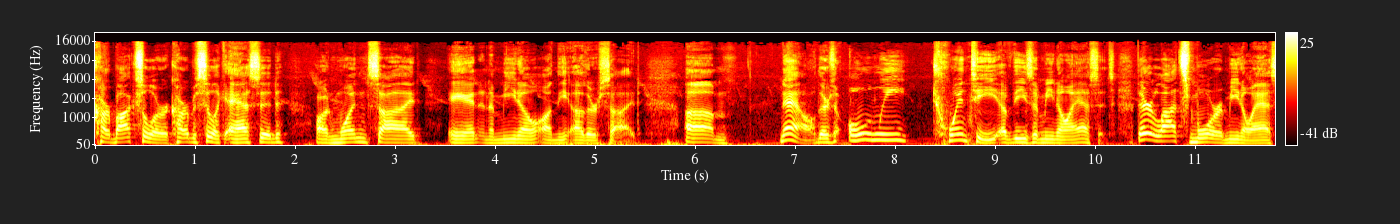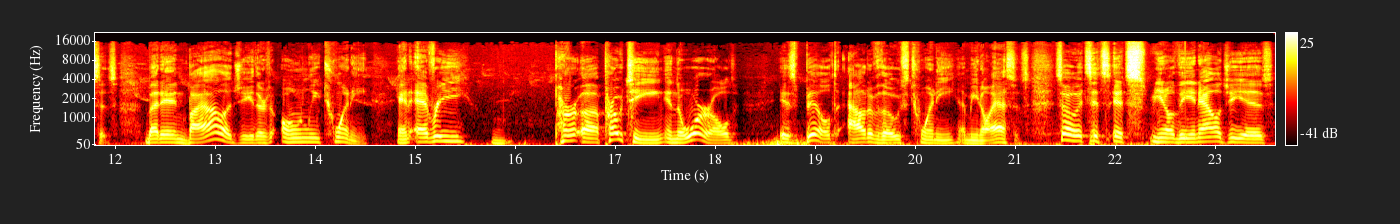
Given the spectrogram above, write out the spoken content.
carboxyl or a carboxylic acid on one side and an amino on the other side. Um, now, there's only 20 of these amino acids. There are lots more amino acids, but in biology, there's only 20. And every per, uh, protein in the world is built out of those 20 amino acids. So it's, it's, it's you know, the analogy is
